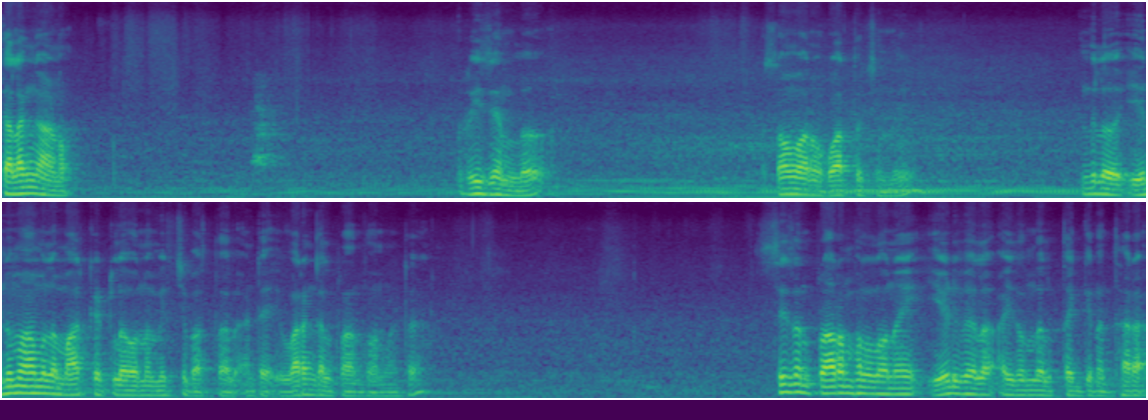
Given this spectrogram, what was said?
తెలంగాణ రీజియన్లో సోమవారం ఒక వార్త వచ్చింది. ఇందులో ఎనుమాముల మార్కెట్లో ఉన్న మిర్చి బస్తాలు అంటే వరంగల్ ప్రాంతం అన్నమాట సీజన్ ప్రారంభంలోనే ఏడు వేల ఐదు వందలు తగ్గిన ధర.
